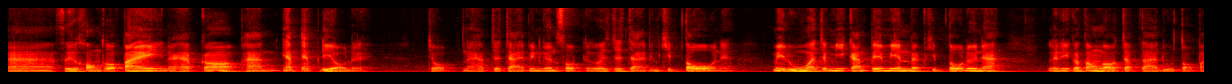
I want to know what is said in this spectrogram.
อ่า ซื้อของทั่วไปนะครับ ก็ผ่านแอปแอปเดียวเลย จบนะครับ จะจ่ายเป็นเงินสดหรือว่าจะจ่ายเป็นคริปโตเนี่ย ไม่รู้ว่าจะมีการเปย์เมนต์แบบคริปโตด้วยนะอันนี้ก็ต้องรอจับตาดูต่อไป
